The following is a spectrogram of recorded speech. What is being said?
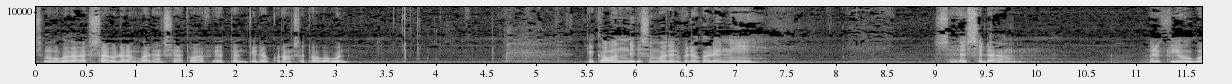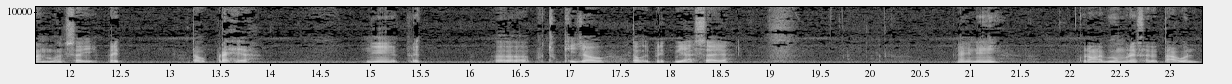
Semoga selalu dalam keadaan sehat walafiat Dan tidak kurang satu apa pun. Oke kawan di kesempatan video kali ini Saya sedang mereview bahan bonsai brick atau preh ya. Ini brick uh, pucuk hijau atau brick biasa ya. Nah ini kurang lebih umurnya satu tahun.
